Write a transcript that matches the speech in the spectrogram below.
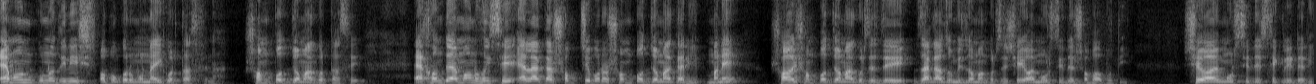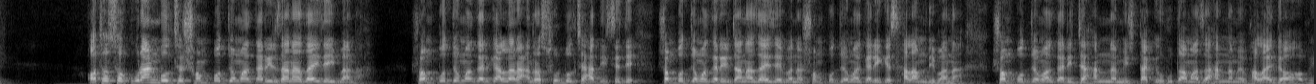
এমন কোনো জিনিস অপকর্ম নাই করতেছে না, সম্পদ জমা করতেছে। এখন তো এমন হয়েছে এলাকার সবচেয়ে বড় সম্পদ জমাকারী মানে সয় সম্পদ জমা করছে, যে জায়গা জমি জমা করছে, সে হয় মসজিদের সভাপতি, সে হয় মসজিদের সেক্রেটারি অথচ কোরআন বলছে, সম্পদ জমাকারীর জানা যায় যাইবা না। সম্পদ জমাকারীকে আল্লাহ রসুল বলছে হাদিসে যে, সম্পদ জমাকারীর জানা যায় যাইবা না, সম্পদ জমাকারীকে সালাম দিবা না। সম্পদ জমাকারী জাহান্নামিস তাকে হুতামা জাহান্নামে ফালাই দেওয়া হবে।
